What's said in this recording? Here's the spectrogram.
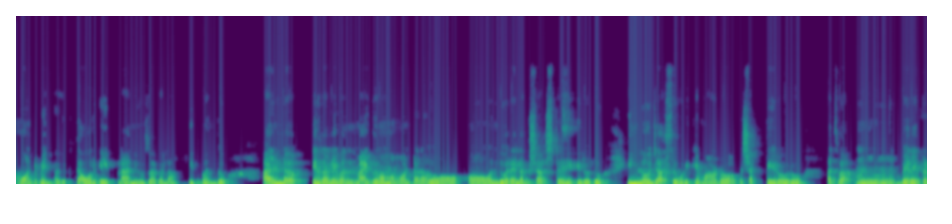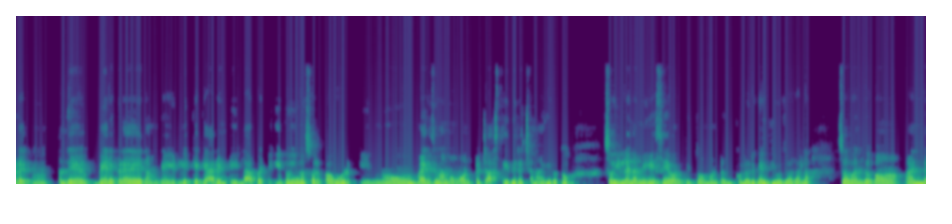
ಅಮೌಂಟ್ ಬೇಕಾಗಿರುತ್ತೆ, ಅವ್ರಿಗೆ ಈ ಪ್ಲ್ಯಾನ್ ಯೂಸ್ ಆಗಲ್ಲ. ಇದು ಬಂದು. ಆ್ಯಂಡ್ ಇದರಲ್ಲಿ ಒಂದು ಮ್ಯಾಕ್ಸಿಮಮ್ ಅಮೌಂಟ್ ಅನ್ನೋದು ಒಂದೂವರೆ ಲಕ್ಷ ಅಷ್ಟೇ ಇರೋದು. ಇನ್ನೂ ಜಾಸ್ತಿ ಹೂಡಿಕೆ ಮಾಡೋ ಶಕ್ತಿ ಇರೋರು ಅಥವಾ ಬೇರೆ ಕಡೆ ಅಂದರೆ ಬೇರೆ ಕಡೆ ನಮಗೆ ಇಡ್ಲಿಕ್ಕೆ ಗ್ಯಾರಂಟಿ ಇಲ್ಲ ಬಟ್ ಇದು ಇನ್ನೂ ಸ್ವಲ್ಪ ಉ ಇನ್ನೂ ಮ್ಯಾಕ್ಸಿಮಮ್ ಅಮೌಂಟ್ ಜಾಸ್ತಿ ಇದ್ದರೆ ಚೆನ್ನಾಗಿರೋದು. ಸೊ ಇಲ್ಲೇ ನಮಗೆ ಸೇವ್ ಆಗ್ತಿತ್ತು ಅಮೌಂಟ್ ಅಂದ್ಕೊಳ್ಳೋರಿಗೆ ಇದು ಯೂಸ್ ಆಗಲ್ಲ. ಸೊ ಒಂದು ಆ್ಯಂಡ್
